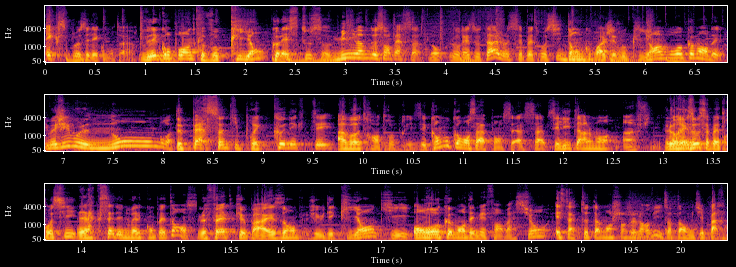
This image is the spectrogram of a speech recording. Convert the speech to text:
exploser les compteurs. Vous devez comprendre que vos clients connaissent tous au minimum 200 personnes. Donc le réseautage, ça peut être aussi d'encourager vos clients à vous recommander. Imaginez-vous le nombre de personnes qui pourraient connecter à votre entreprise. Et quand vous commencez à penser à ça, c'est littéralement infini. Le réseau, ça peut être aussi l'accès à de nouvelles compétences. Le fait que, par exemple, j'ai eu des clients qui ont recommandé mes formations et ça a totalement changé leur vie. Certains ont multiplié par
